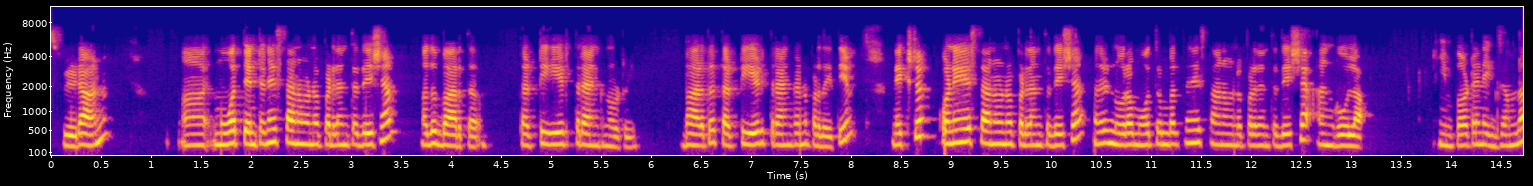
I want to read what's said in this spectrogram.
ಸ್ವೀಡನ್ ಮೂವತ್ತೆಂಟನೇ ಸ್ಥಾನವನ್ನು ಪಡೆದಂತ ದೇಶ ಅದು ಭಾರತ. ತರ್ಟಿ ಏಟ್ ರ್ಯಾಂಕ್ ನೋಡ್ರಿ. ಭಾರತ ತರ್ಟಿ ಏಟ್ ರ್ಯಾಂಕ್ ಅನ್ನು ಪಡೆದೈತಿ. ನೆಕ್ಸ್ಟ್ ಕೊನೆಯ ಸ್ಥಾನವನ್ನು ಪಡೆದಂತ ದೇಶ ಅಂದ್ರೆ ನೂರ ಮೂವತ್ತೊಂಬತ್ತನೇ ಸ್ಥಾನವನ್ನು ಪಡೆದಂತ ದೇಶ ಅಂಗೋಲಾ. ಇಂಪಾರ್ಟೆಂಟ್ ಎಕ್ಸಾಮ್ನ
